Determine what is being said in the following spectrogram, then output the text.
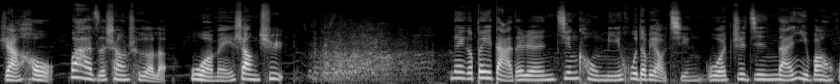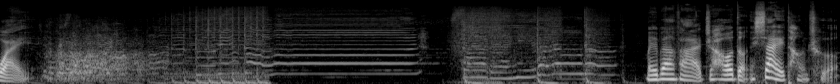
然后袜子上车了，我没上去。那个被打的人惊恐迷糊的表情，我至今难以忘怀。没办法，只好等下一趟车。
